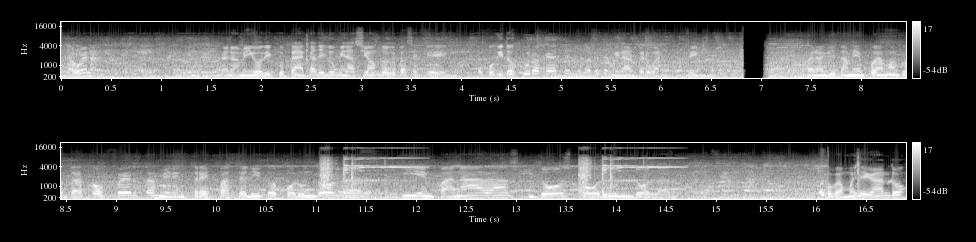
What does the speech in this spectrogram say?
¿Está buena? Bueno, amigos, disculpen acá la iluminación. Lo que pasa es que es un poquito oscuro acá este lugar de terminal, pero bueno, en fin. Bueno, aquí también podemos encontrar ofertas. Miren, tres pastelitos por un dólar y empanadas dos por un dólar. Vamos llegando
